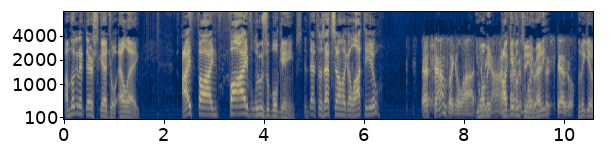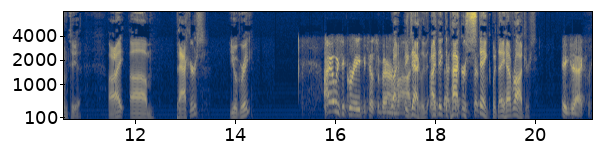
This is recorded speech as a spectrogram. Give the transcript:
I'm looking at their schedule. L.A. I find five losable games. That does that sound like a lot to you? That sounds like a lot. You want me? Honest. I'll give them to you. Ready? Their schedule. Let me give them to you. All right. Um, Packers. You agree? I always agree because of Aaron right, Rodgers. Exactly. I think the Packers stink, but they have Rodgers. Exactly.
